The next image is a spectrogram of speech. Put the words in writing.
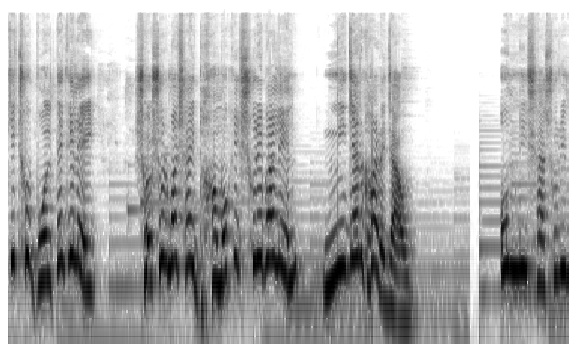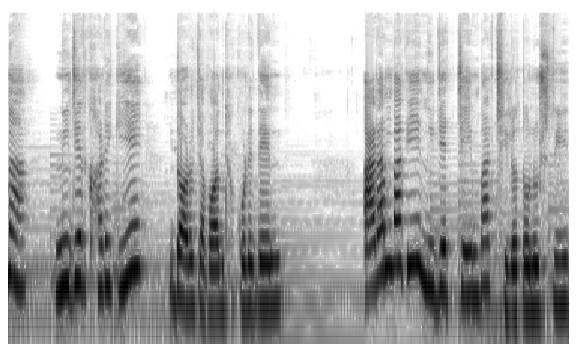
কিছু বলতে গেলেই শ্বশুরমশাই ধমকে সুরে বলেন, নিজের ঘরে যাও। অমনি শাশুড়ি মা নিজের ঘরে গিয়ে দরজা বন্ধ করে দেন। আরামবাগে নিজের চেম্বার ছিল তনুশ্রীর।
